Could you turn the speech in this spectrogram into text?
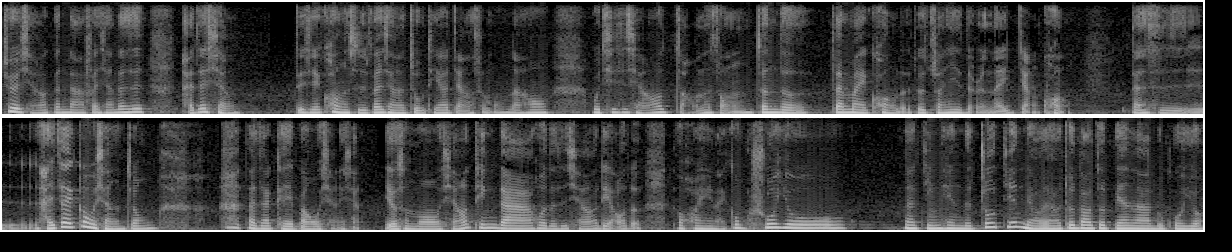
就是想要跟大家分享，但是还在想这些矿石分享的主题要讲什么。然后我其实想要找那种真的在卖矿的，就是专业的人来讲矿。但是还在构想中，大家可以帮我想一想，有什么想要听的啊，或者是想要聊的，都欢迎来跟我说哟。那今天的周间聊聊就到这边啦。如果有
